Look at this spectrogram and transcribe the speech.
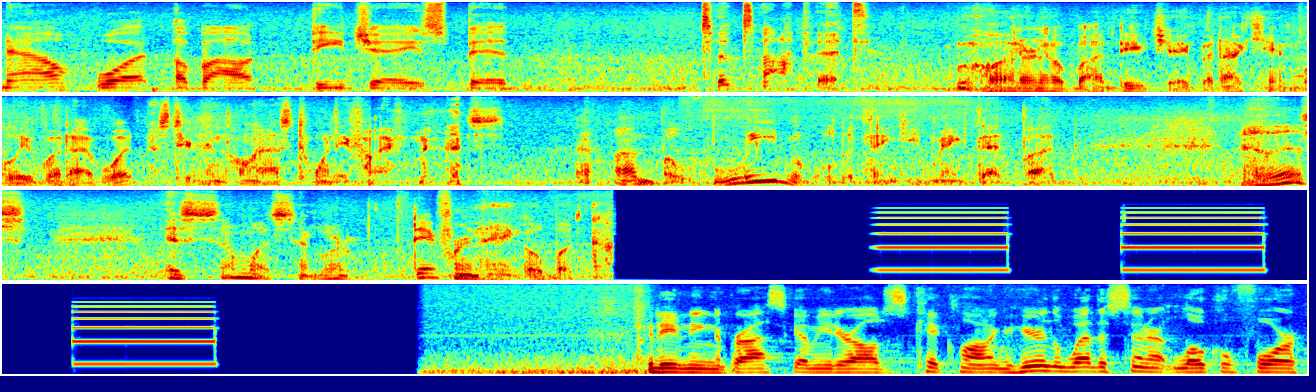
Now, what about DJ's bid to top it? Well, I don't know about DJ, but I can't believe what I've witnessed here in the last 25 minutes. Unbelievable to think he'd make that putt. Now, this is somewhat similar, different angle, but Good evening, Nebraska. Meteorologist Kit Cloninger here in the Weather Center at Local 4.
